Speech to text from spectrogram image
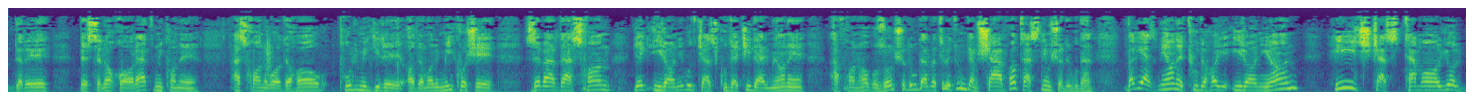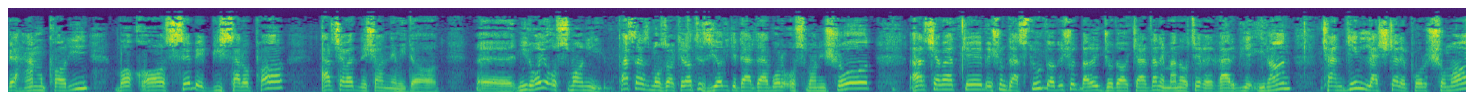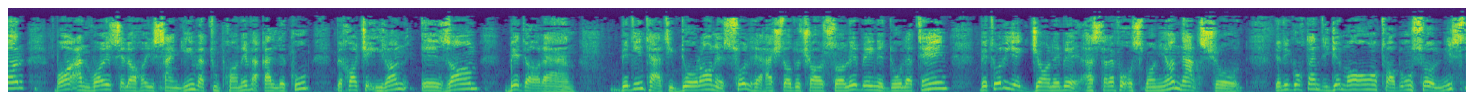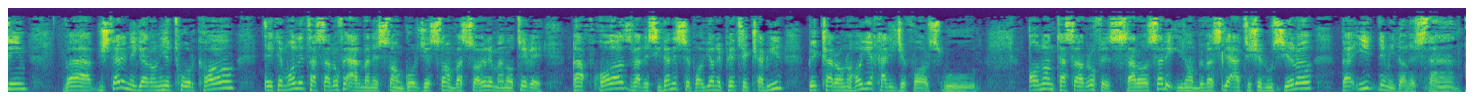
داره به اصطلاح غارت می‌کنه از خانواده ها پول می‌گیره آدما رو می‌کشه. زبردست خان یک ایرانی بود که از کودکی در میان افغان ها بزرگ شده بود. البته بهتون میگم شهرها تسلیم شده بودند. ولی از میان توده های ایرانیان هیچ کس تمایل به همکاری با قاسب بی سر و پا هر نشان نمی‌داد. نیروهای عثمانی پس از مذاکرات زیادی که در دربار عثمانی شد عرض شود که بهشون دستور داده شد برای جدا کردن مناطق غربی ایران چندین لشکر پرشمار با انواع سلاحهای سنگین و توپخانه و قلهکوب به خاک ایران اعزام بدارند. بدین ترتیب دوران صلح 84 ساله بین دولتین به طور یک جانبه از طرف عثمانیان نقض شد. یعنی گفتن دیگه ما تابع اون صلح نیستیم و بیشتر نگرانی ترک ها احتمال تصرف ارمنستان، گرجستان و سایر مناطق قفقاز و رسیدن سپاهیان پتر کبیر به کرانه های خلیج فارس بود. آنان تصرف سراسر ایران به وسیله ارتش روسیه را بعید نمی‌دانستند.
